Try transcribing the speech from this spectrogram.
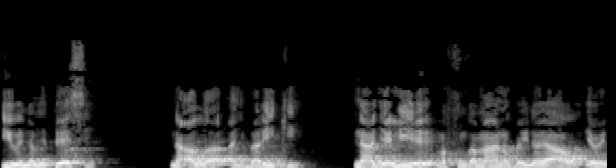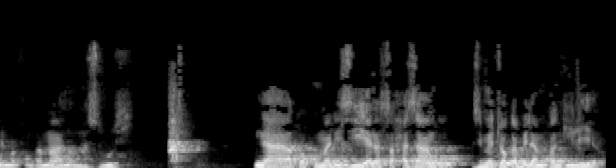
iwe na wepesi na Allah aibariki na ajalie mafungamano baina yao yawe ni mafungamano mazuri. Na kwa kumalizia nasaha zangu zimetoka bila mpangilio.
